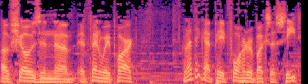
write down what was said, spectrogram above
of shows in um, at Fenway Park, and I think I paid four hundred bucks a seat.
